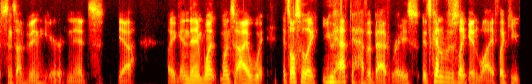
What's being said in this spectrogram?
since I've been here. And it's yeah. Like and then once once I went it's also like you have to have a bad race. It's kind of just like in life. Like you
